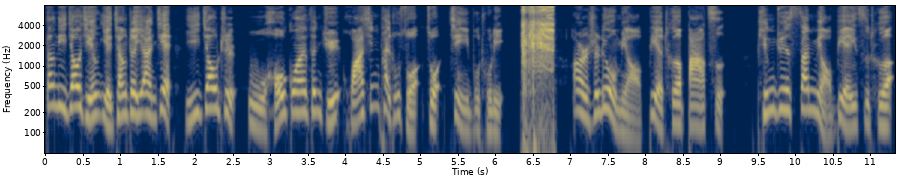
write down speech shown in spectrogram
当地交警也将这一案件移交至武侯公安分局华兴派出所做进一步处理。二十六秒别车八次，平均三秒别一次车，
